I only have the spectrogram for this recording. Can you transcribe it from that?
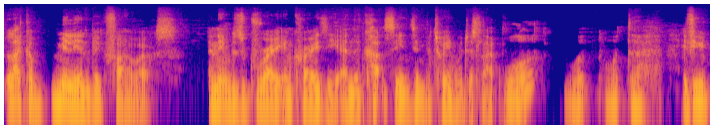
like a million big fireworks, and it was great and crazy. And the cutscenes in between were just like, what, what, what the? If you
